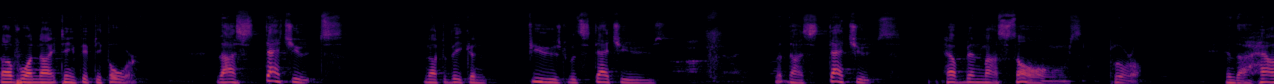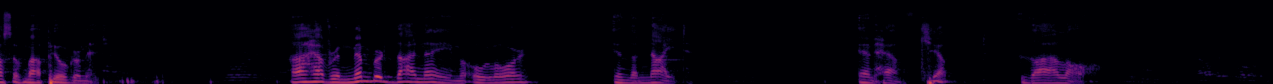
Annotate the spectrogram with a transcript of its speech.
Psalms 119, 54. Thy statutes, not to be confused with statues, but thy statutes have been my songs, plural, in the house of my pilgrimage. I have remembered thy name, O Lord, in the night and have kept thy law.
